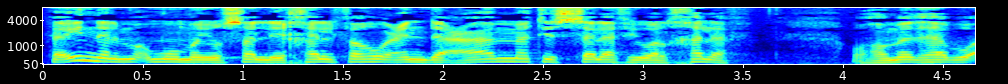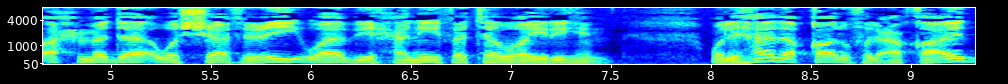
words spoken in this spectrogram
فإن المأموم يصلي خلفه عند عامة السلف والخلف وهو مذهب أحمد والشافعي وأبي حنيفة وغيرهم. ولهذا قالوا في العقائد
